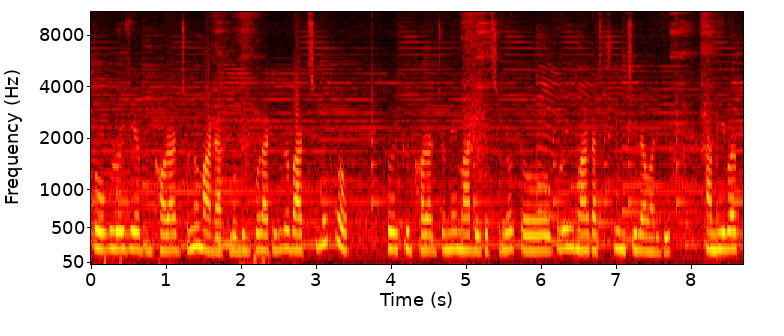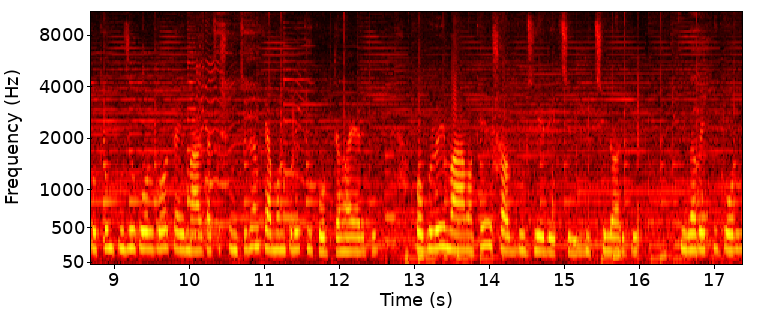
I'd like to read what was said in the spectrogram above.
তো ওগুলোই যে ধরার জন্য মা ডাকলো। দুপুর আটিগুলো বাজছিল তো তো একটু ধরার জন্যই মা ডেকেছিল। তো ওগুলোই মার কাছে শুনছিলাম আর কি। আমি এবার প্রথম পুজো করব, তাই মার কাছে শুনছিলাম কেমন করে কি করতে হয় আর কি। ওগুলোই মা আমাকে সব বুঝিয়ে দিচ্ছিল দিচ্ছিল আর কি। কীভাবে কি করব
